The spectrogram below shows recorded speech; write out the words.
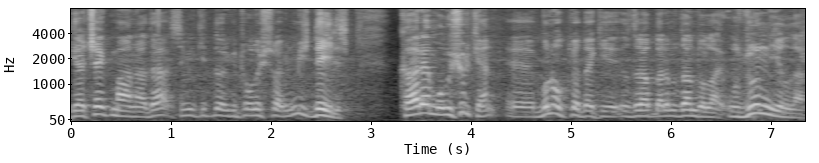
gerçek manada sivil kitle örgütü oluşturabilmiş değiliz. KRM oluşurken e, bu noktadaki ızdıraplarımızdan dolayı uzun yıllar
